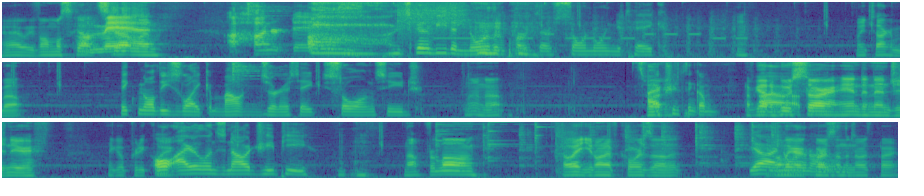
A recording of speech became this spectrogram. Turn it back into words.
Alright, we've almost Oh got man, Scotland. a hundred days. Oh, it's gonna be the northern parts that are so annoying to take. What are you talking about? Taking all these like mountains are gonna take so long siege. No, not. That's I why actually think I'm. I've got a ah, okay. hussar and an engineer. They go pretty Oh. Ireland's now a GP. Not for long. Oh wait, you don't have cores on it. Yeah, You've I only know. got cores on the north part.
